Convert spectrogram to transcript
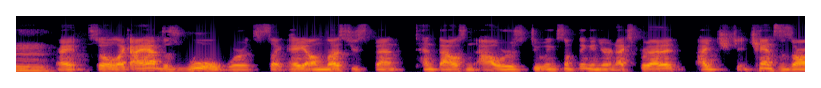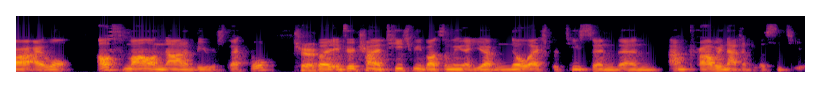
Mm. Right. So like I have this rule where it's like, hey, unless you spent 10,000 hours doing something and you're an expert at it, I ch- chances are I won't. I'll smile and nod and be respectful. Sure. But if you're trying to teach me about something that you have no expertise in, then I'm probably not going to listen to you.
